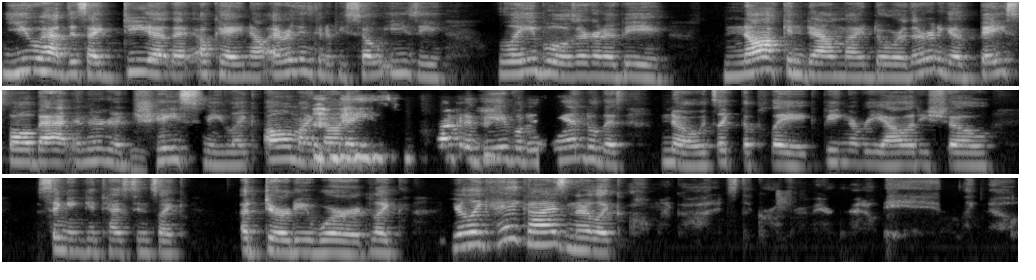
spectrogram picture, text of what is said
you have this idea that, "Okay, now everything's gonna be so easy, labels are gonna be knocking down my door, they're gonna get a baseball bat, and they're gonna Mm. chase me, like, oh my god, I'm not gonna be able to handle this." No, it's like the plague, being a reality show, singing contestants like a dirty word, like, you're like, "Hey, guys," and they're like, "Oh my god, it's the girl from American Idol, like, no."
